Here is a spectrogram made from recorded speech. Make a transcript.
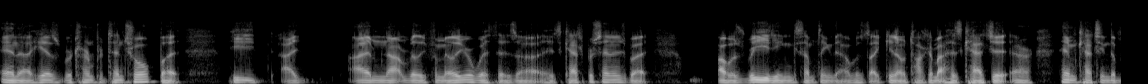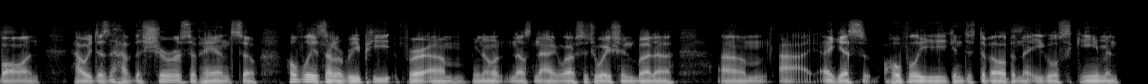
and uh, he has return potential, but he I I'm not really familiar with his uh, his catch percentage, but I was reading something that was like, you know, talking about his catch it or him catching the ball and how he doesn't have the surest of hands. So hopefully it's not a repeat for, um, you know, Nelson Agholor situation. But uh, um, I, I, guess hopefully he can just develop in the Eagles scheme and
